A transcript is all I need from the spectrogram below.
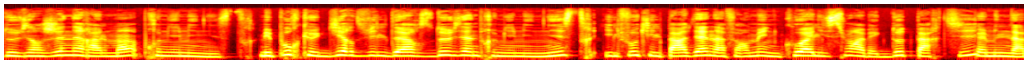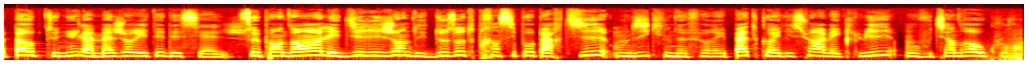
devient généralement Premier ministre. Mais pour que Geert Wilders devienne Premier ministre, il faut qu'il parvienne à former une coalition avec d'autres partis, comme il n'a pas obtenu la majorité des sièges. Cependant, les dirigeants des deux autres principaux partis ont dit qu'ils ne feraient pas de coalition avec lui, on vous tiendra au courant.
